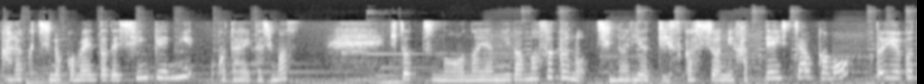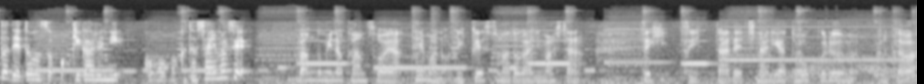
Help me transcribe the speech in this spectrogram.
辛口のコメントで真剣にお答えいたします。一つのお悩みがまさかのチナリアディスカッションに発展しちゃうかも？ということでどうぞお気軽にご応募くださいませ。番組の感想やテーマのリクエストなどがありましたらぜひツイッターでチナリアトークルームまたは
